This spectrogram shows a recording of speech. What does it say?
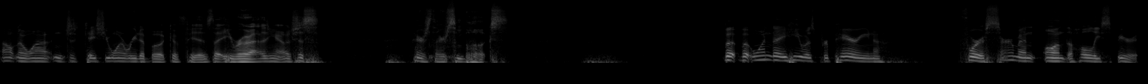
I don't know why, in just case you want to read a book of his that he wrote, you know, it's just there's there's some books. But but one day he was preparing for a sermon on the Holy Spirit.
